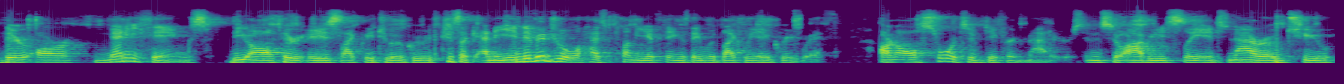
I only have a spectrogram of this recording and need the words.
there are many things the author is likely to agree with, just like any individual has plenty of things they would likely agree with on all sorts of different matters. And so obviously it's narrowed to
